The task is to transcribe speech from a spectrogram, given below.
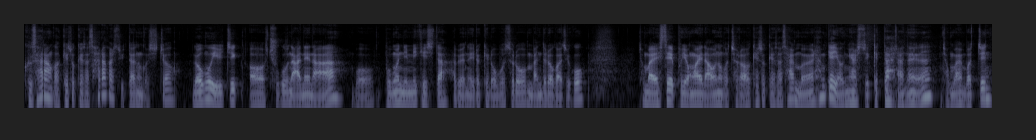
그 사람과 계속해서 살아갈 수 있다는 것이죠. 너무 일찍 어, 죽은 아내나 뭐 부모님이 계시다 하면 이렇게 로봇으로 만들어 가지고 정말 SF 영화에 나오는 것처럼 계속해서 삶을 함께 영위할 수 있겠다라는 정말 멋진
